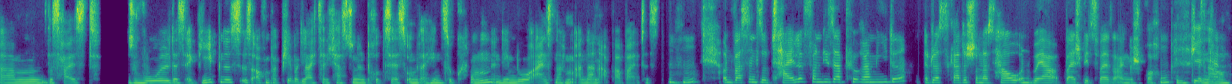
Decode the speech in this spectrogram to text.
Ähm, das heißt, sowohl das Ergebnis ist auf dem Papier, aber gleichzeitig hast du einen Prozess, um dahin zu kommen, indem du eins nach dem anderen abarbeitest. Mhm. Und was sind so Teile von dieser Pyramide? Du hast gerade schon das How und Where beispielsweise angesprochen. Genau. Kann,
